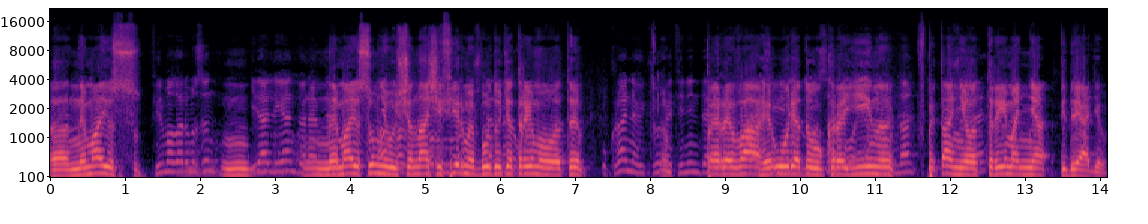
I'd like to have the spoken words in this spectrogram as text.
Е, Не маю не маю сумніву, що наші фірми будуть отримувати переваги уряду України в питанні отримання підрядів.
